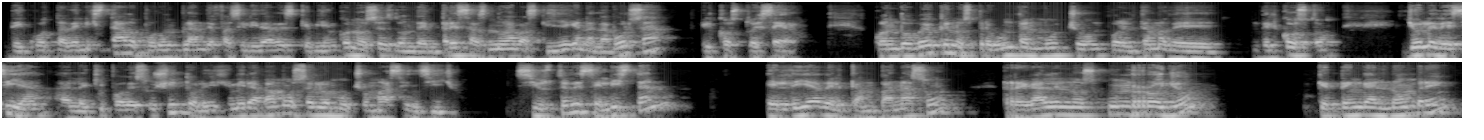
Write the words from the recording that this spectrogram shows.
de cuota de listado por un plan de facilidades que bien conoces, donde empresas nuevas que lleguen a la bolsa, el costo es cero. Cuando veo que nos preguntan mucho por el tema de, del costo, yo le decía al equipo de Sushito, le dije, mira, vamos a hacerlo mucho más sencillo. Si ustedes se listan, el día del campanazo, regálenos un rollo que tenga el nombre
